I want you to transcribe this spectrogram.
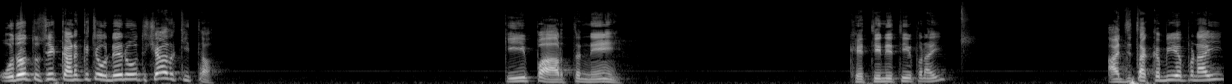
ਉਦੋਂ ਤੁਸੀਂ ਕਣਕ ਝੋਨੇ ਨੂੰ ਉਤਸ਼ਾਹਤ ਕੀਤਾ। ਕੀ ਭਾਰਤ ਨੇ ਖੇਤੀ ਨੀਤੀ ਅਪਣਾਈ? ਅੱਜ ਤੱਕ ਵੀ ਅਪਣਾਈ?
